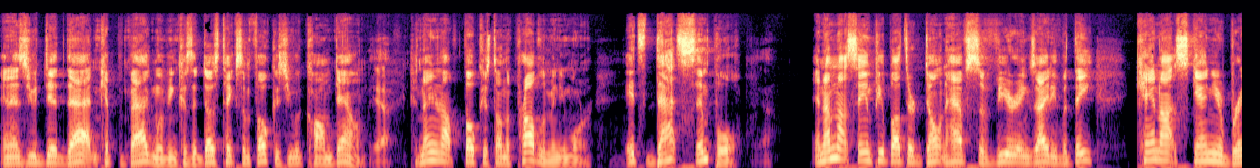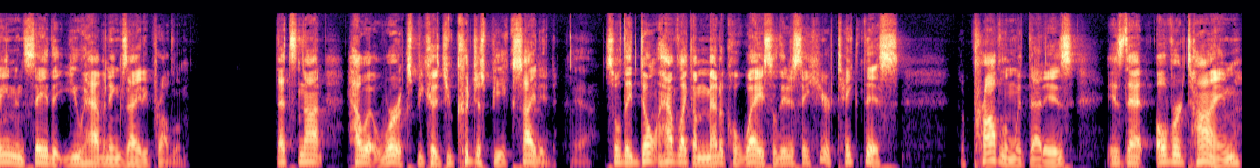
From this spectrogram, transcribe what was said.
And as you did that and kept the bag moving, because it does take some focus, you would calm down. Yeah. Because now you're not focused on the problem anymore. It's that simple. Yeah. And I'm not saying people out there don't have severe anxiety, but they cannot scan your brain and say that you have an anxiety problem. That's not how it works because you could just be excited. yeah So they don't have like a medical way. So they just say, here, take this. The problem with that is, is that over time,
